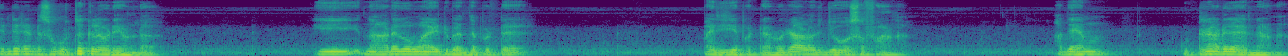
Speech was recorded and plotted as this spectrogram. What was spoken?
എന്റെ രണ്ട് സുഹൃത്തുക്കൾ ഇവിടെയുണ്ട്. ഈ നാടകവുമായിട്ട് ബന്ധപ്പെട്ട് പരിചയപ്പെട്ടാണ് ഒരാളൊരു ജോസഫാണ്. അദ്ദേഹം കുട്ടനാടുകാരനാണ്.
